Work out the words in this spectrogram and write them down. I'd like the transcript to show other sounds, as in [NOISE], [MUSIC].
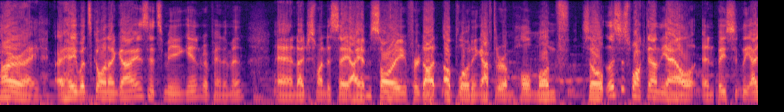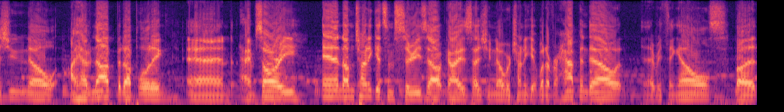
Alright, uh, hey what's going on guys, it's me again, Repentiman, and I just wanted to say I am sorry for not uploading after a whole month. So let's just walk down the aisle, and basically as you know, I have not been uploading, and I'm sorry, and I'm trying to get some series out guys, as you know we're trying to get whatever happened out, and everything else, but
